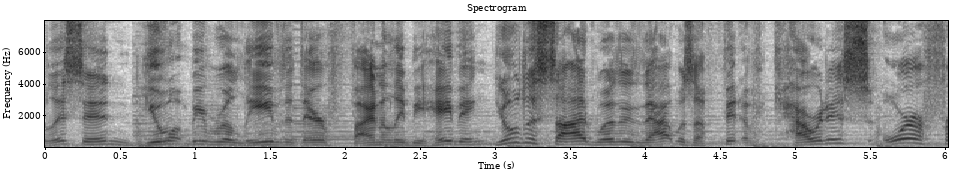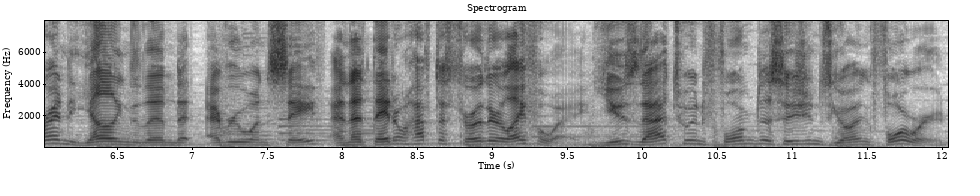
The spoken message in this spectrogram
listen, you won't be relieved that they're finally behaving. You'll decide whether that was a fit of cowardice or a friend yelling to them that that everyone's safe and that they don't have to throw their life away. Use that to inform decisions going forward.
